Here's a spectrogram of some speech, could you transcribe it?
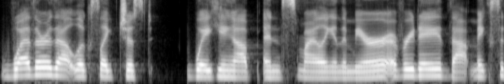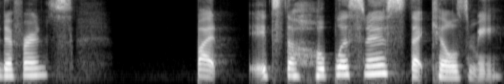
Whether that looks like just waking up and smiling in the mirror every day, that makes a difference. But it's the hopelessness that kills me.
